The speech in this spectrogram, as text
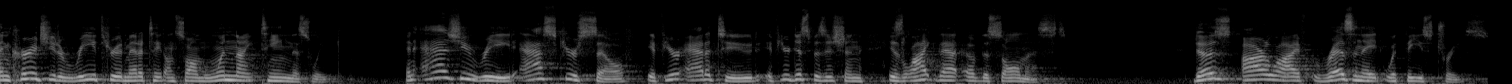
encourage you to read through and meditate on Psalm 119 this week. And as you read, ask yourself if your attitude, if your disposition is like that of the psalmist. Does our life resonate with these truths?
